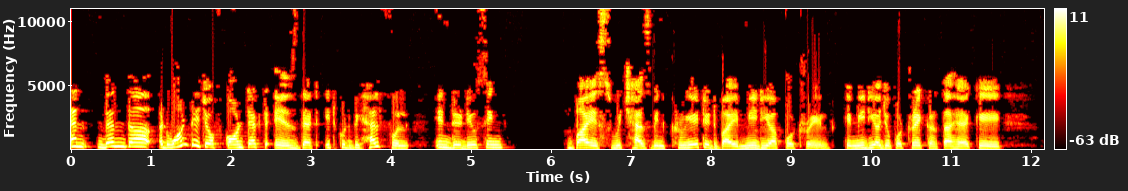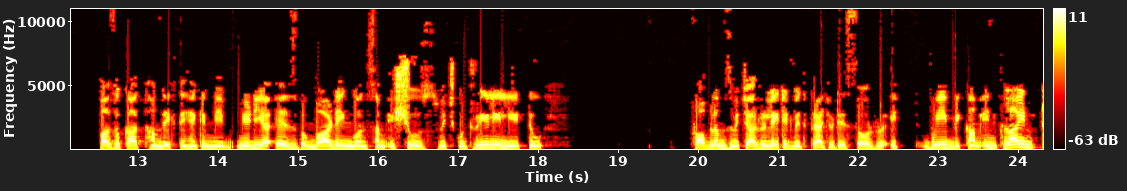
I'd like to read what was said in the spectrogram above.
and then the advantage of contact is that it could be helpful inducing bias which has been created by media portrayal کہ میڈیا جو پورٹری کرتا ہے کہ بعض اوقات ہم دیکھتے ہیں کہ media is bombarding on some issues which could really lead to problems which are related with prejudice اور we become inclined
